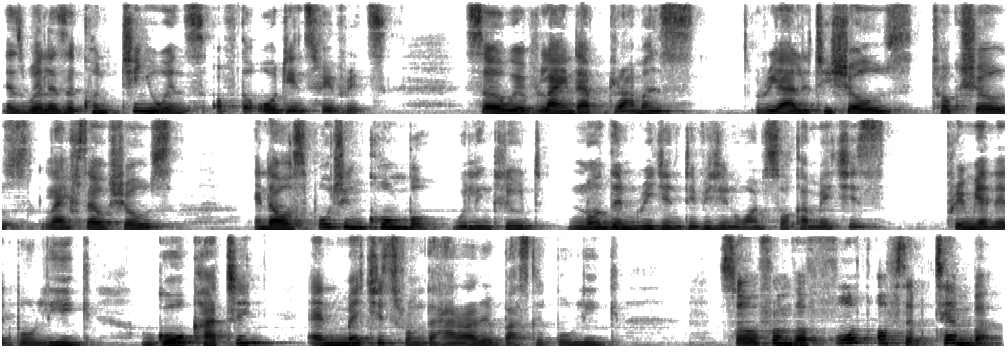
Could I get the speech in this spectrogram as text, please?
as well as a continuance of the audience favorites. So, we've lined up dramas, reality shows, talk shows, lifestyle shows, and our sporting combo will include Northern Region Division 1 soccer matches, Premier Netball League, go karting, and matches from the Harare Basketball League. So, from the 4th of September,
